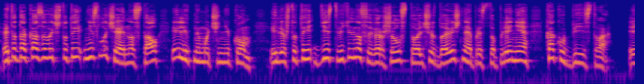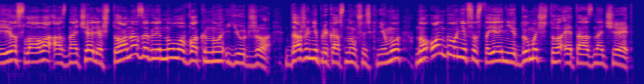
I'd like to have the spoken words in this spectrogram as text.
это доказывает, что ты не случайно стал элитным учеником, или что ты действительно совершил столь чудовищное преступление, как убийство». Ее слова означали, что она заглянула в окно Юджо, даже не прикоснувшись к нему, но он был не в состоянии думать, что это означает.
